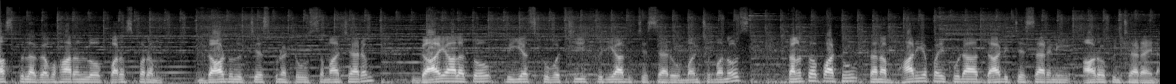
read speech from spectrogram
ఆస్తుల వ్యవహారంలో పరస్పరం దాడులు చేసుకున్నట్టు సమాచారం. గాయాలతో పిఎస్కు వచ్చి ఫిర్యాదు చేశారు మంచు మనోజ్. తనతో పాటు తన భార్యపై కూడా దాడి చేశారని ఆరోపించారాయన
